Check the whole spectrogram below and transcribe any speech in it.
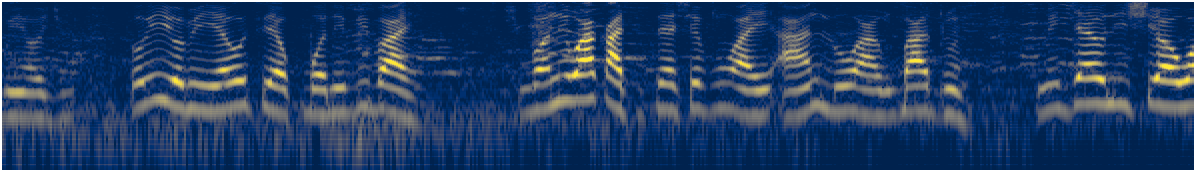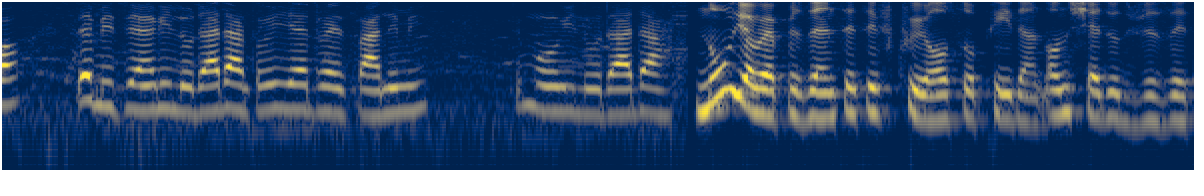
gbìyànjú. Torí omi yẹn ó tiẹ̀ pọ̀ ní bíbá yìí ṣùgbọ́n ní wákàtí tẹ́ ṣe fún wa yìí à ń lò à ń gbádùn ẹ̀. Mi jẹ́ oníṣẹ́ ọwọ́. Tèmi ti ń lò dáadáa nítorí hairdresser ni mí tí mò ń rí lò dáadáa. Know Your Representative crew also paid an unscheduled visit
